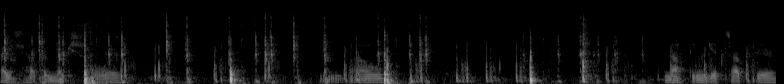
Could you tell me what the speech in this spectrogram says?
I just have to make sure. No. Gets up here.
